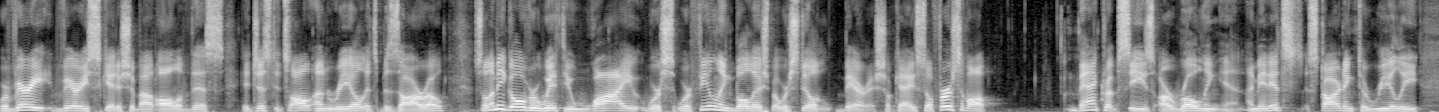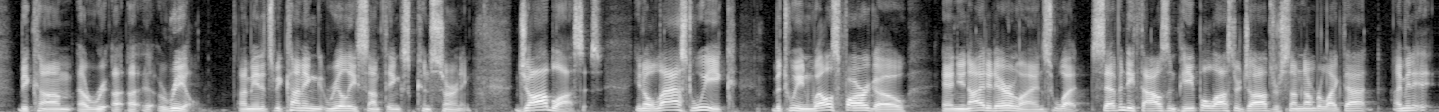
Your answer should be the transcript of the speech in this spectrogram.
We're very, very skittish about all of this. It just, it's all unreal. It's bizarro. So let me go over with you why we're, we're feeling bullish, but we're still bearish. Okay. So, first of all, bankruptcies are rolling in. I mean, it's starting to really become a, a, a real. I mean, it's becoming really something concerning. Job losses. You know, last week between Wells Fargo and United Airlines, what, 70,000 people lost their jobs or some number like that? I mean, it,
